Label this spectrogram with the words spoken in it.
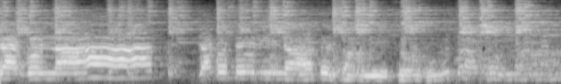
জগন্নাথ জগতেরি নাথ স্বামী প্রভু জগন্নাথ।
